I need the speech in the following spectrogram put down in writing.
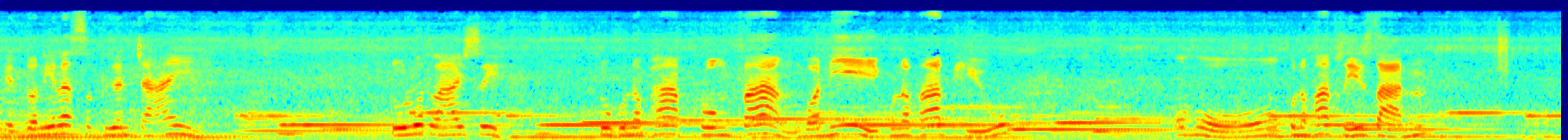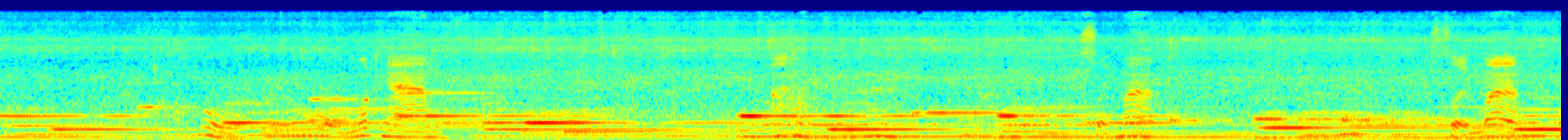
เห็นตัวนี้แล้วสะเทือนใจ ดูลวดลายสิ ดูคุณภาพโครงสร้าง บอดี้ คุณภาพผิว โอ้โห คุณภาพสีสัน โอ้โห งดงาม สวยมาก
